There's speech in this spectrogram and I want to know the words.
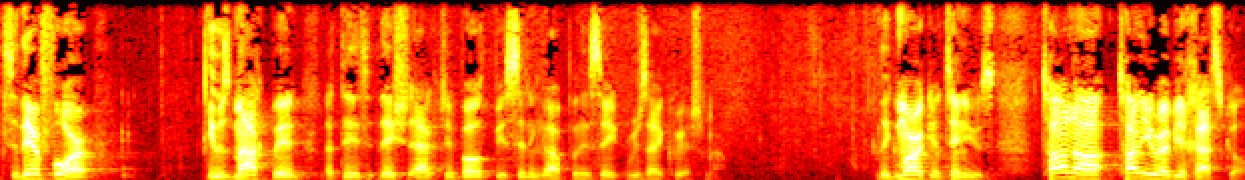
So therefore, he was makbid that they, they, should actually both be sitting up when they say, recite Kriyash The Gemara continues. Tana, Tani Rabbi Cheskel.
